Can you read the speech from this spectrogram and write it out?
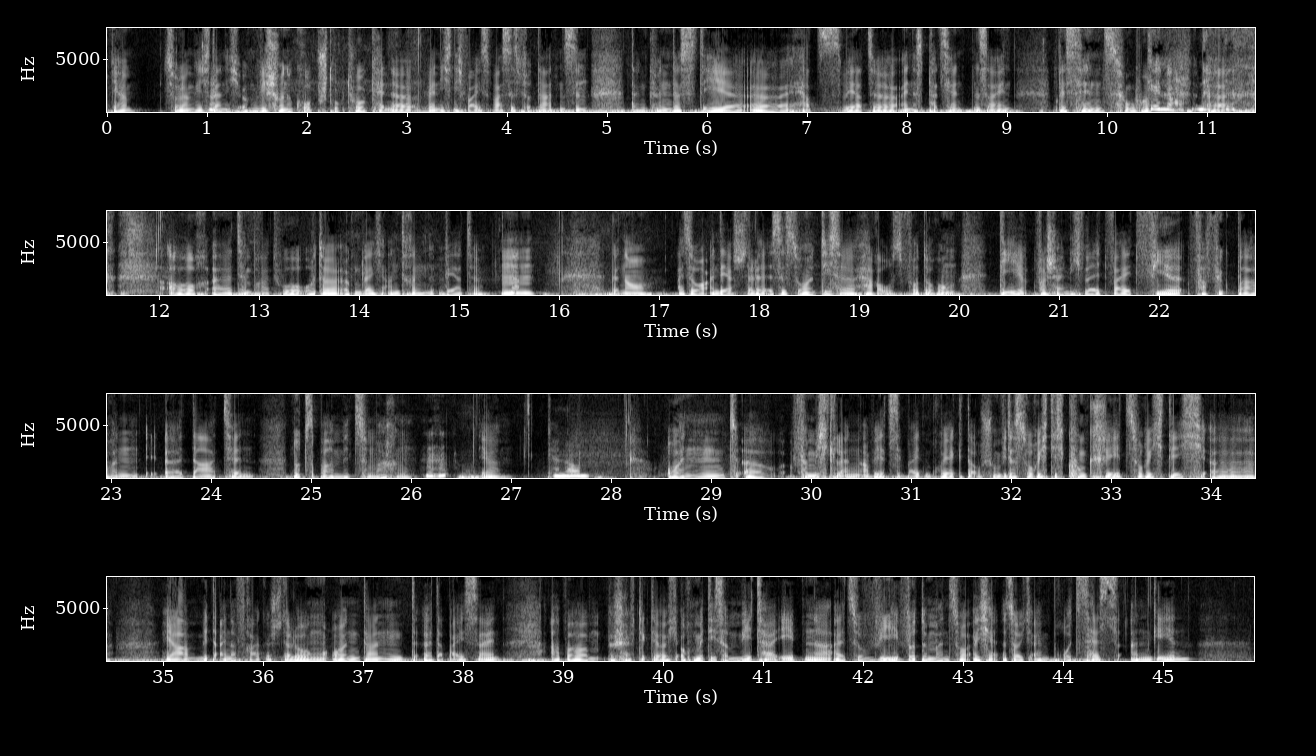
Ja, solange ich Ja. da nicht irgendwie schon eine Grobstruktur kenne, wenn ich nicht weiß, was es für Daten sind, dann können das die äh, Herzwerte eines Patienten sein, bis hin zu Genau. äh, auch äh, Temperatur oder irgendwelche anderen Werte. Mhm. Genau. Also an der Stelle ist es so diese Herausforderung, die wahrscheinlich weltweit viel verfügbaren äh, Daten nutzbar mitzumachen. Mhm. Ja. Genau. Und äh, für mich klangen aber jetzt die beiden Projekte auch schon wieder so richtig konkret, so richtig äh, ja mit einer Fragestellung und dann äh, dabei sein. Aber beschäftigt ihr euch auch mit dieser Metaebene? Also wie würde man so solch, einen Prozess angehen?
